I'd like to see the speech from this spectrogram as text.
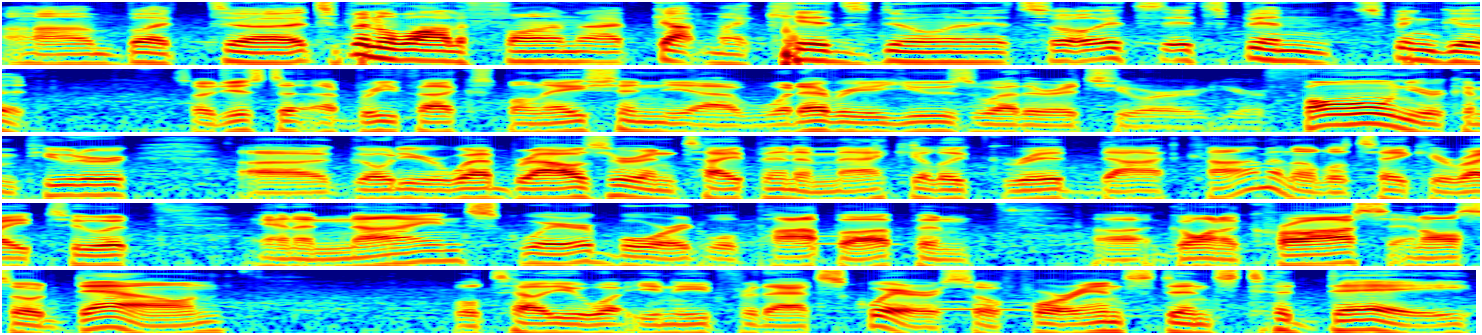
Um, but uh, it's been a lot of fun. I've got my kids doing it, so it's it's been it's been good. So, just a, a brief explanation yeah, whatever you use, whether it's your, your phone, your computer, uh, go to your web browser and type in immaculategrid.com, and it'll take you right to it. And a nine square board will pop up and uh, going across and also down will tell you what you need for that square. So, for instance, today,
